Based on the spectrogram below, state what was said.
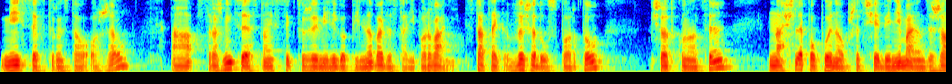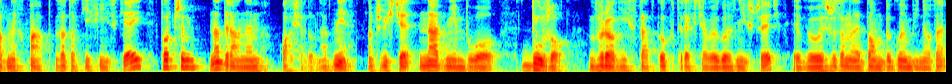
miejsce, w którym stał orzeł, a strażnicy estońscy, którzy mieli go pilnować, zostali porwani. Statek wyszedł z portu w środku nocy, na ślepo płynął przed siebie, nie mając żadnych map Zatoki Fińskiej, po czym nad ranem osiadł na dnie. Oczywiście nad nim było dużo wrogich statków, które chciały go zniszczyć. Były zrzucane bomby głębinowe.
